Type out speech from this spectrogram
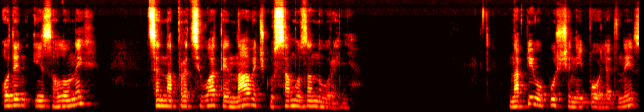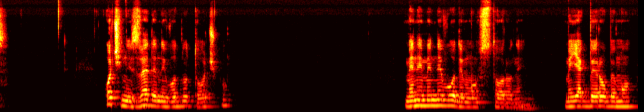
Один із головних це напрацювати навичку самозанурення. Напівопущений погляд вниз, очі не зведені в одну точку. Ми ними не водимо в сторони. Ми якби робимо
